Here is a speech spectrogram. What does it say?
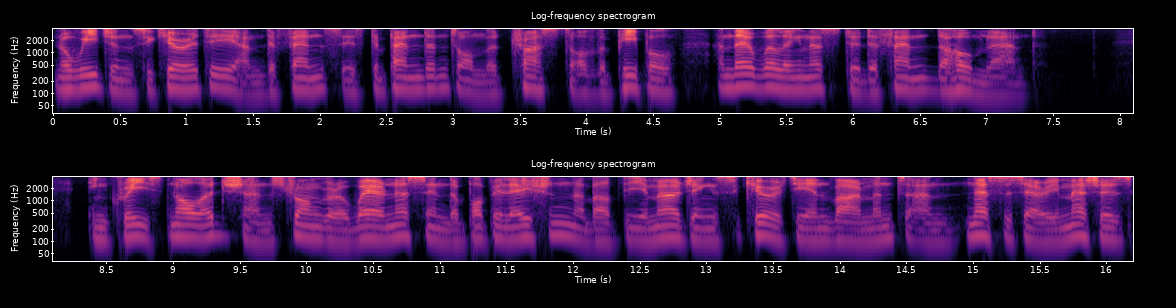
Norwegian security and defense is dependent on the trust of the people and their willingness to defend the homeland increased knowledge and stronger awareness in the population about the emerging security environment and necessary measures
